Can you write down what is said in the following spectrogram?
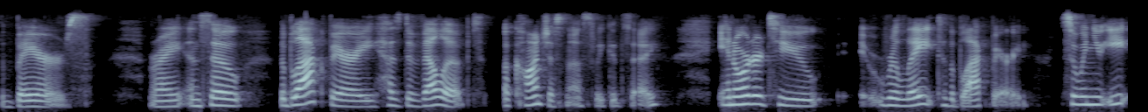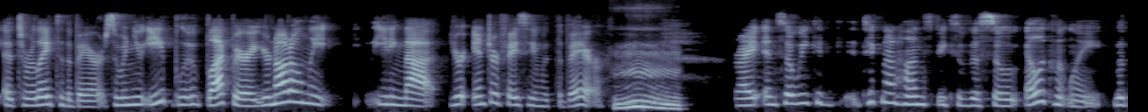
The bears, right? And so the blackberry has developed a consciousness, we could say, in order to relate to the blackberry. So when you eat uh, to relate to the bear, so when you eat blue blackberry, you're not only eating that, you're interfacing with the bear. Mm. Right. And so we could, Thich Nhat Hanh speaks of this so eloquently that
